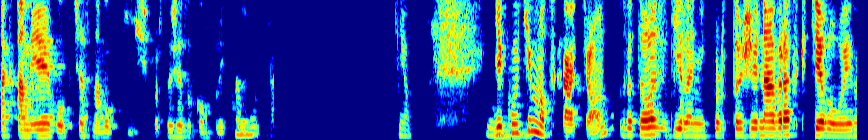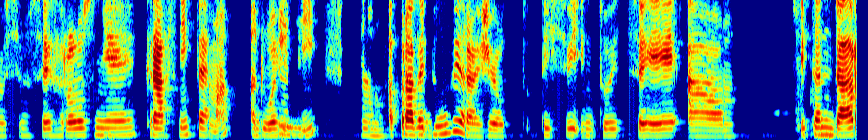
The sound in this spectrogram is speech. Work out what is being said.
tak tam je občas na obtíž, protože to komplikuje. Mm. Jo. Děkuji ti moc, Káťo, za tohle sdílení, protože návrat k tělu je, myslím si, hrozně krásný téma a důležitý. Mm. A právě důvěra, že jo, ty svý intuici a i ten dar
